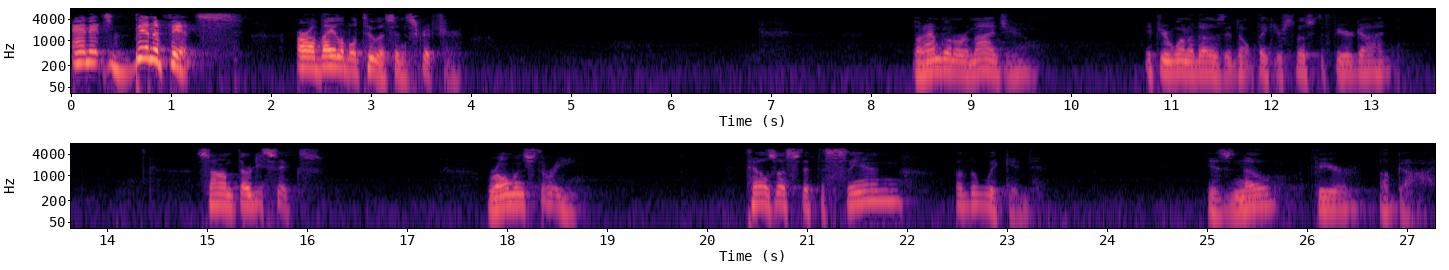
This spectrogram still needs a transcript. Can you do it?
and its benefits are available to us in Scripture. But I'm going to remind you, if you're one of those that don't think you're supposed to fear God, Psalm 36, Romans 3 tells us that the sin of the wicked is no fear of God.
